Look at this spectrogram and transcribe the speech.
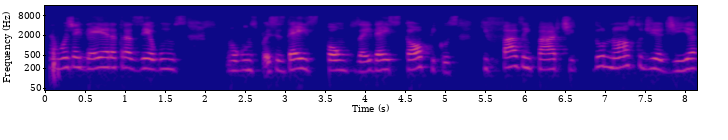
Então, hoje a ideia era trazer alguns alguns esses 10 pontos aí, 10 tópicos que fazem parte do nosso dia a dia,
